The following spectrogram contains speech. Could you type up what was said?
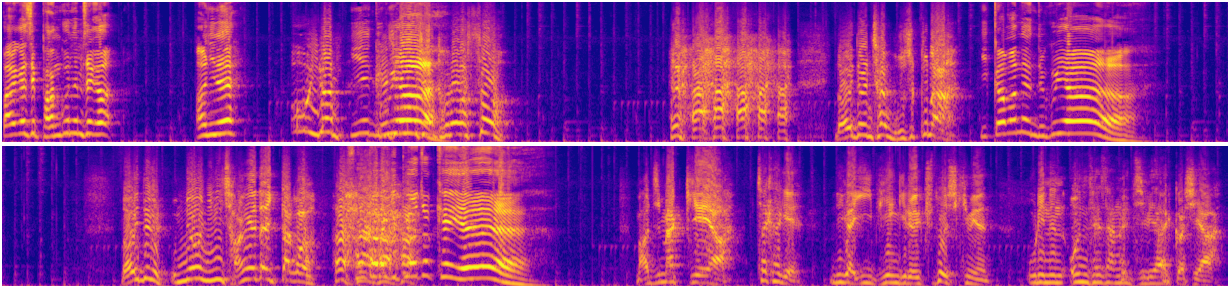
빨간색 방구 냄새가 아니네? 어 이런 얘 누구야? 돌아왔어 너희들은 참 우습구나 이 까만 애 누구야? 너희들 운명은 이미 정해져 있다고 손가락이 뾰족해 얘. 마지막 기회야 착하게 네가 이 비행기를 주도시키면 우리는 온 세상을 지배할 것이야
